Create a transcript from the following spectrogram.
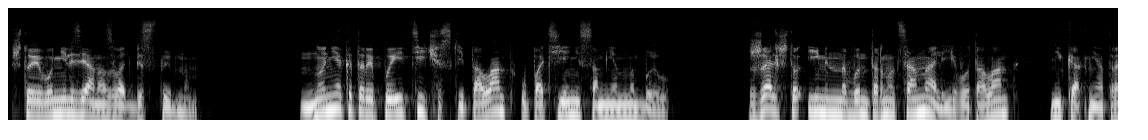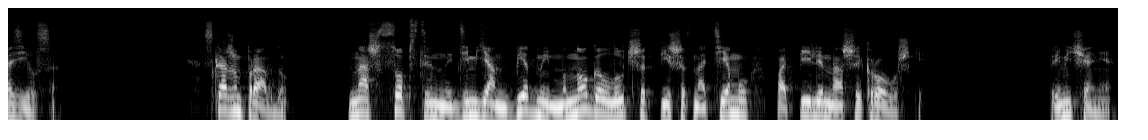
что его нельзя назвать бесстыдным. Но некоторый поэтический талант у Патье, несомненно, был. Жаль, что именно в «Интернационале» его талант никак не отразился. Скажем правду, наш собственный Демьян Бедный много лучше пишет на тему «Попили нашей кровушки». Примечание.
